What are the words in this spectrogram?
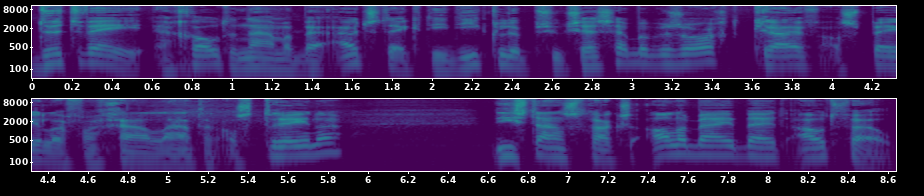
de twee eh, grote namen bij uitstek die die club succes hebben bezorgd... Cruijff als speler, Van Gaal later als trainer... die staan straks allebei bij het oud vuil.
